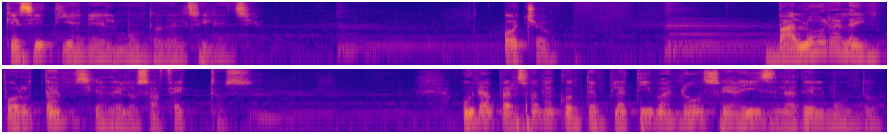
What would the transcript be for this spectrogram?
que sí tiene el mundo del silencio. 8. Valora la importancia de los afectos. Una persona contemplativa no se aísla del mundo,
